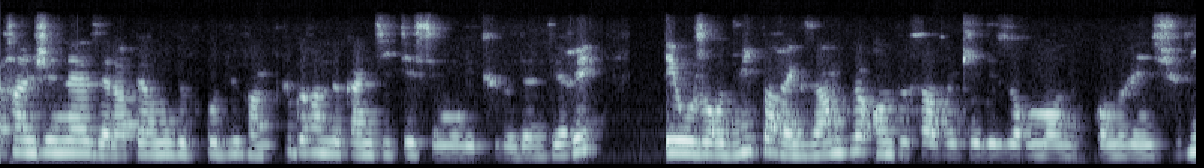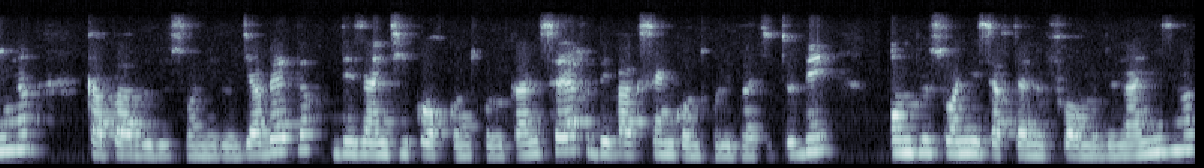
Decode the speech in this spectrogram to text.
transgénèse, elle a permis de produire en plus grande quantité ces molécules d'intérêt. Et aujourd'hui, par exemple, on peut fabriquer des hormones comme l'insuline, capables de soigner le diabète, des anticorps contre le cancer, des vaccins contre l'hépatite B. On peut soigner certaines formes de nanisme,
